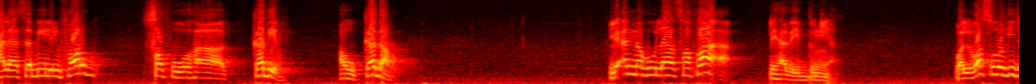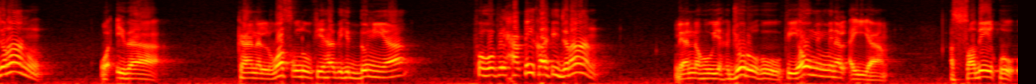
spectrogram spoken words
على سبيل الفرض صفوها كدر أو كدر. لأنه لا صفاء لهذه الدنيا. والوصل هجران. وإذا كان الوصل في هذه الدنيا فهو في الحقيقة هجران لأنه يهجره في يوم من الأيام. الصديق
